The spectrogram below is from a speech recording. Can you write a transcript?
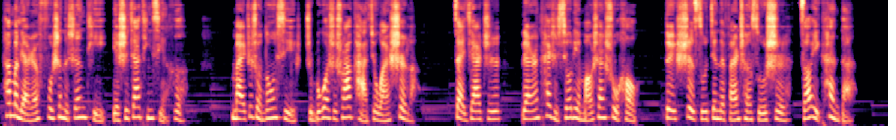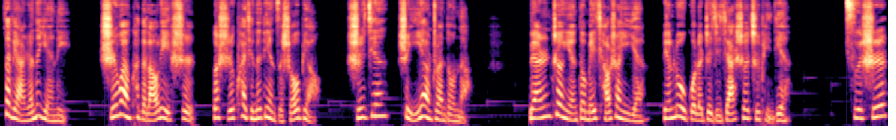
他们两人附身的身体也是家庭显赫，买这种东西只不过是刷卡就完事了。再加之两人开始修炼茅山术后。对世俗间的凡尘俗事早已看淡，在两人的眼里，十万块的劳力士和十块钱的电子手表，时间是一样转动的。两人正眼都没瞧上一眼，便路过了这几家奢侈品店。此时，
